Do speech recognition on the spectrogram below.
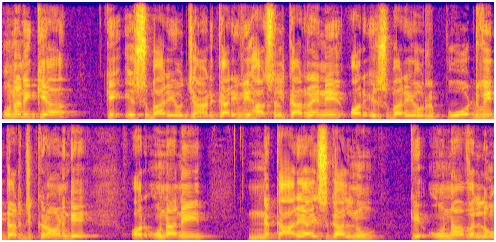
ਉਹਨਾਂ ਨੇ ਕਿਹਾ ਕਿ ਇਸ ਬਾਰੇ ਉਹ ਜਾਣਕਾਰੀ ਵੀ ਹਾਸਲ ਕਰ ਰਹੇ ਨੇ ਔਰ ਇਸ ਬਾਰੇ ਉਹ ਰਿਪੋਰਟ ਵੀ ਦਰਜ ਕਰਾਉਣਗੇ ਔਰ ਉਹਨਾਂ ਨੇ ਨਕਾਰਿਆ ਇਸ ਗੱਲ ਨੂੰ। ਕਿ ਉਹਨਾਂ ਵੱਲੋਂ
